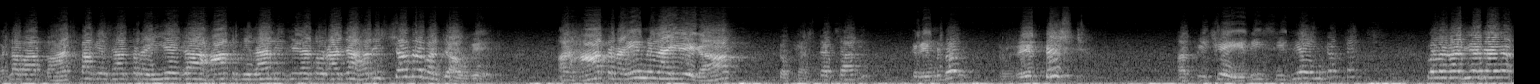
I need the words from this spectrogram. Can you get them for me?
मतलब आप भाजपा के साथ रहिएगा, हाथ मिला लीजिएगा तो राजा हरिश्चंद्र बन जाओगे। और हाथ नहीं मिलाइएगा तो भ्रष्टाचारी क्रिमिनल रेपिस्ट और पीछे ईडी सीबीआई इनकम टैक्स को लगा दिया जाएगा।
